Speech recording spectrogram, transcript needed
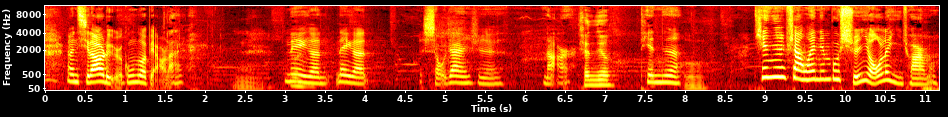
让齐老师捋着工作表来。嗯那个那个首站是哪儿？天津，天津。嗯，天津上回您不是巡游了一圈吗？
